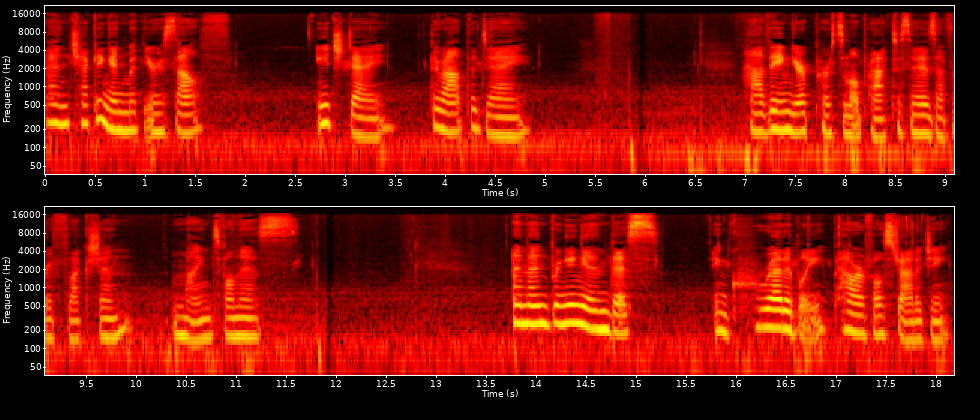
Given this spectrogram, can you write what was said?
And checking in with yourself each day, throughout the day. Having your personal practices of reflection, mindfulness, and then bringing in this incredibly powerful strategy.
